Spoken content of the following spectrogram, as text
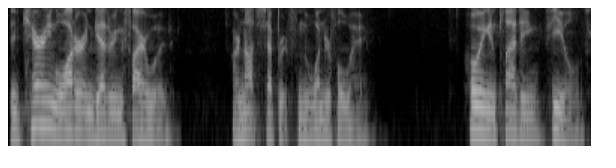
then carrying water and gathering firewood are not separate from the wonderful way. Hoeing and planting fields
